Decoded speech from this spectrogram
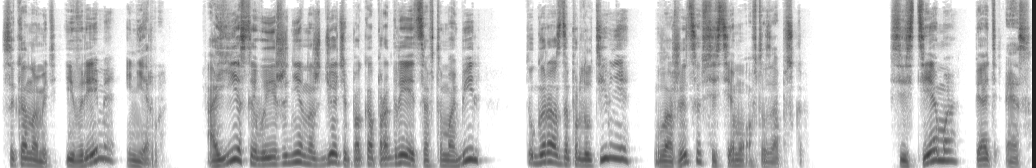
сэкономить и время, и нервы. А если вы ежедневно ждете, пока прогреется автомобиль, то гораздо продуктивнее вложиться в систему автозапуска. Система 5S.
